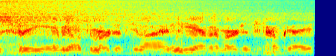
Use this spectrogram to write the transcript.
Is the ambulance emergency line. You have an emergency, okay?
